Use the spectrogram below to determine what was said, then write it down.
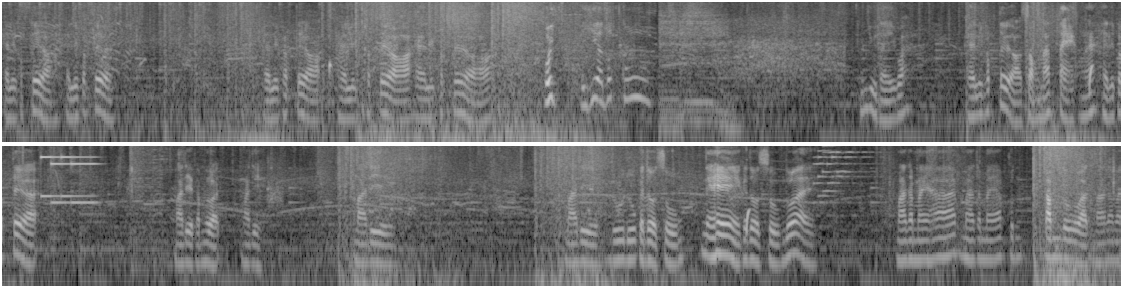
เฮลิคอปเตอร์เฮลิคอปเตอร์ ฮลิคอปเตอร์เหรอเฮลิคอปเตอร์เหรอเฮลิคอปเตอร์เหรออุ้ยไอ้เหี้ยรถกู มันอยู่ไหนวะเฮลิคอปเตอร์เหรอสองนัดแตกนะเฮลิคอปเตอร์มาดิตำรวจมาดิมาดิมาดิดูดูกระโดดสูงเน่กระโดดสูงด้วย มาทำไมครับมาทำไมครับคุณตำรวจมาทำไม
